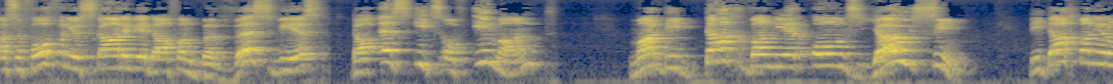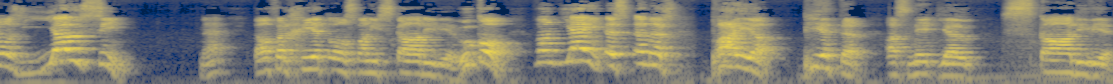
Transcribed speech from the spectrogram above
as gevolg van jou skaduwee daarvan bewus wees, daar is iets of iemand, maar die dag wanneer ons jou sien, die dag wanneer ons jou sien, né, dan vergeet ons van die skaduwee. Hoekom? Want jy is immers baie beter as net jou skaduwee.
